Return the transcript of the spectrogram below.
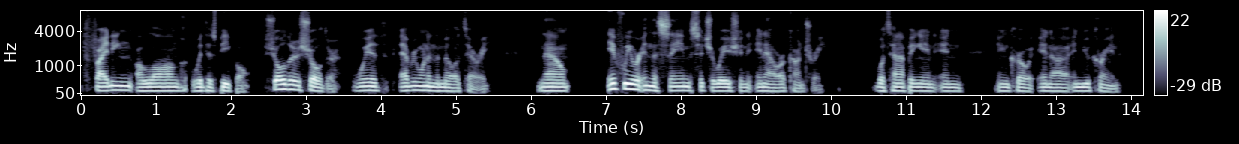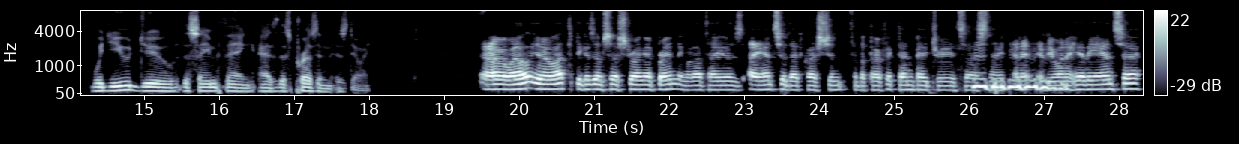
fighting along with his people, shoulder to shoulder with everyone in the military. Now, if we were in the same situation in our country, what's happening in in in Cro- in uh, in Ukraine, would you do the same thing as this president is doing? Uh, well, you know what? Because I'm so strong at branding, what I'll tell you is I answered that question for the perfect 10 Patriots last night. And if you want to hear the answer,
